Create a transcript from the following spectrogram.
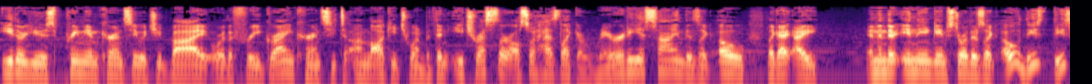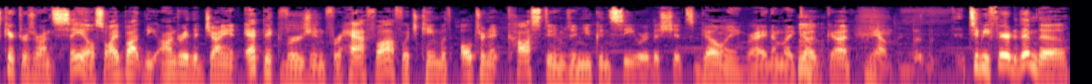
either use premium currency which you buy or the free grind currency to unlock each one but then each wrestler also has like a rarity assigned there's like oh like i, I and then they're in the in-game store. There's like oh these these characters are on sale. So i bought the andre the giant epic version for half off which came with alternate costumes and you can see where the shit's going right? And i'm like oh Hmm. god. Yeah. to be fair to them though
